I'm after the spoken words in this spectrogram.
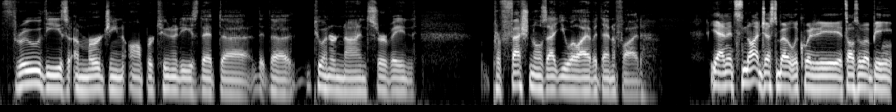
through these emerging opportunities that, uh, that the 209 surveyed professionals at ULI have identified. Yeah, and it's not just about liquidity; it's also about being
